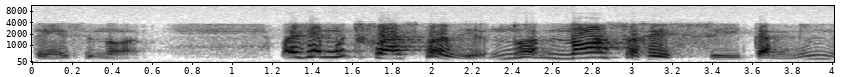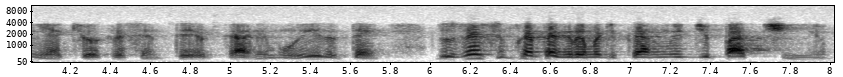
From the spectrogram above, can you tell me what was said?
tem esse nome. Mas é muito fácil fazer. Na nossa receita, minha, que eu acrescentei carne moída, tem 250 gramas de carne moída de patinho,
